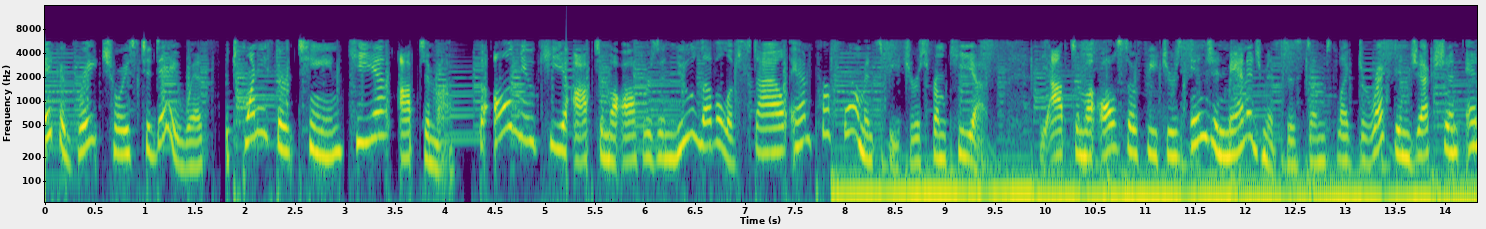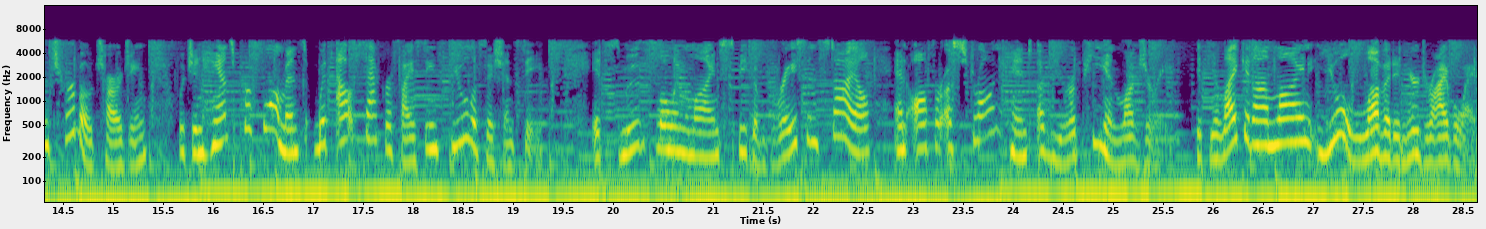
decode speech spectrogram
Make a great choice today with the 2013 Kia Optima. The all-new Kia Optima offers a new level of style and performance features from Kia. The Optima also features engine management systems like direct injection and turbocharging, which enhance performance without sacrificing fuel efficiency. Its smooth flowing lines speak of grace and style and offer a strong hint of European luxury. If you like it online, you'll love it in your driveway.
